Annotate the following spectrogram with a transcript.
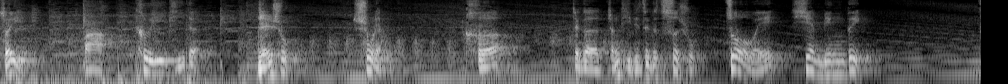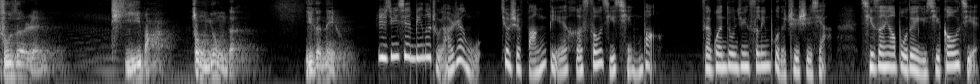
所以把特一级的人数、数量和这个整体的这个次数作为宪兵队。负责人提拔重用的一个内容。日军宪兵的主要任务就是防谍和搜集情报。在关东军司令部的支持下，七三幺部队与其勾结，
